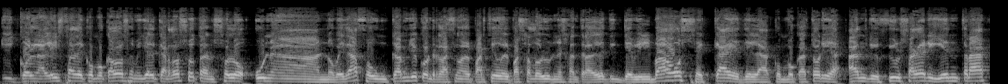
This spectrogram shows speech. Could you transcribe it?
Y con la lista de convocados de Miguel Cardoso, tan solo una novedad o un cambio con relación al partido del pasado lunes ante el Athletic de Bilbao. Se cae de la convocatoria Andrew Hulsager y entra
